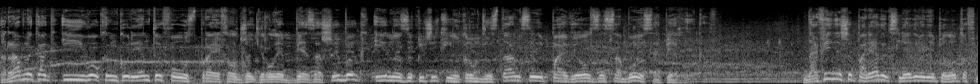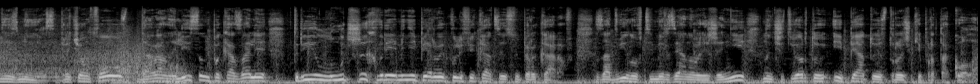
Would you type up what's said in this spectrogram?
Равно как и его конкуренты, Фоуст проехал Джокер Лэп без ошибок и на заключительный круг дистанции повел за собой соперников. До финиша порядок следования пилотов не изменился. Причем Фоуст, Даран и Лисон показали три лучших времени первой квалификации суперкаров, задвинув Тимирзянова и Жени на четвертую и пятую строчки протокола.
